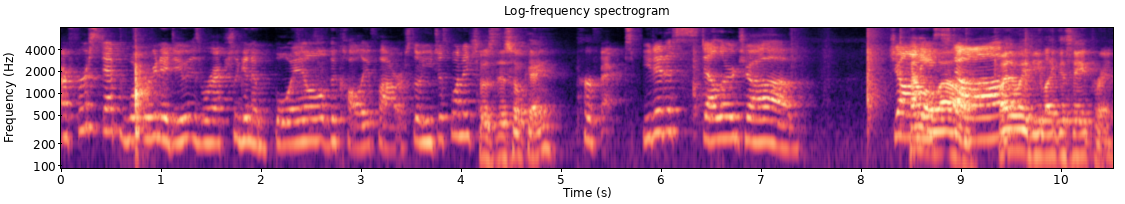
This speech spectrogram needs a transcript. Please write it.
our first step, what we're gonna do is we're actually gonna boil the cauliflower. So you just want to So is this okay? perfect. You did a stellar job, Johnny Hello, Staub. By the way, do you like this apron?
